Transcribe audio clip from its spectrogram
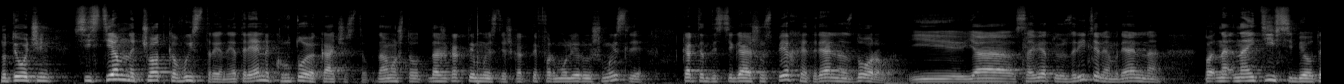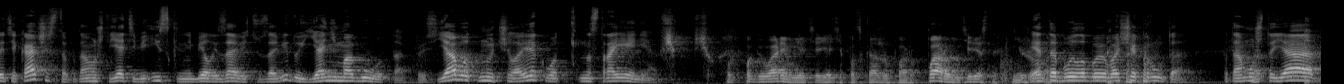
но ты очень системно, четко выстроен. И это реально крутое качество. Потому что вот даже как ты мыслишь, как ты формулируешь мысли, как ты достигаешь успеха, это реально здорово. И я советую зрителям реально найти в себе вот эти качества, потому что я тебе искренне белой завистью завидую, я не могу вот так. То есть я вот, ну, человек вот настроения. Вот поговорим, я тебе, я тебе подскажу пару, пару интересных книжок. Это было бы вообще круто. Потому что я,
